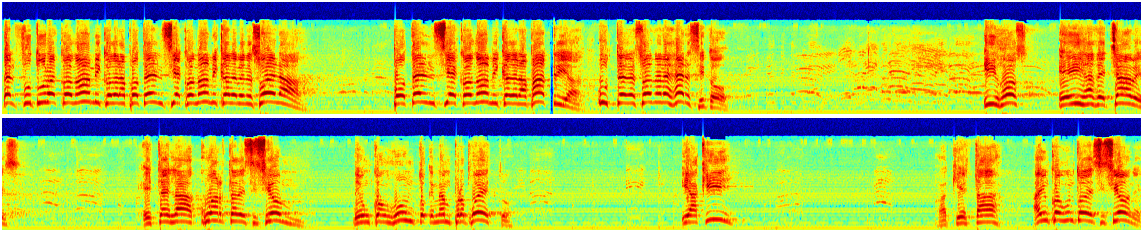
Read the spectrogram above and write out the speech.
del futuro económico, de la potencia económica de Venezuela. Potencia económica de la patria. Ustedes son el ejército. hijos e hijas de Chávez. Esta es la cuarta decisión de un conjunto que me han propuesto. Y aquí, aquí está, hay un conjunto de decisiones.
